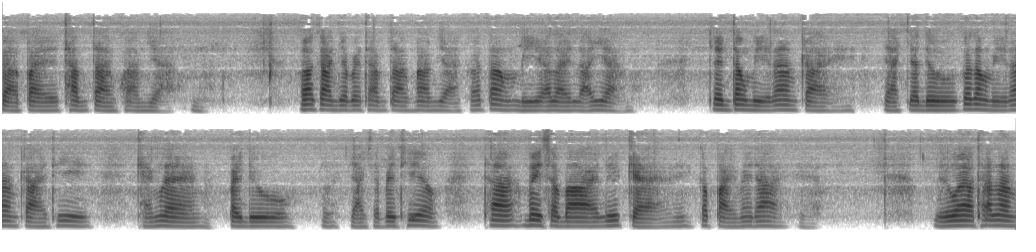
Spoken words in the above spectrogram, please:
กว่าไปทำตามความอยาก เพราะการจะไปทำตามความอยากก็ต้องมีอะไรหลายอย่าง เช่นต้องมีร่างกาย อยากจะดูก็ต้องมีร่างกายที่แข็งแรงไปดู อยากจะไปเที่ยว ถ้าไม่สบายหรือแก่ก็ไปไม่ได้ หรือว่าถ้าร่าง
